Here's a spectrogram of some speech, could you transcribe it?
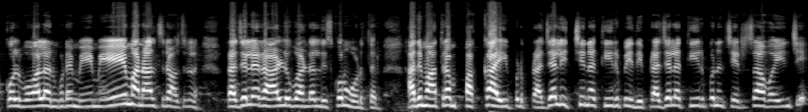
ఒక్కరు పోవాలనుకుంటే మేమేం అనాల్సిన అవసరం లేదు. ప్రజలే రాళ్ళు బండలు తీసుకొని కొడతారు. అది మాత్రం పక్కా. ఇప్పుడు ప్రజలు ఇచ్చిన తీర్పు ఇది. ప్రజల తీర్పును చిరుసా వహించి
